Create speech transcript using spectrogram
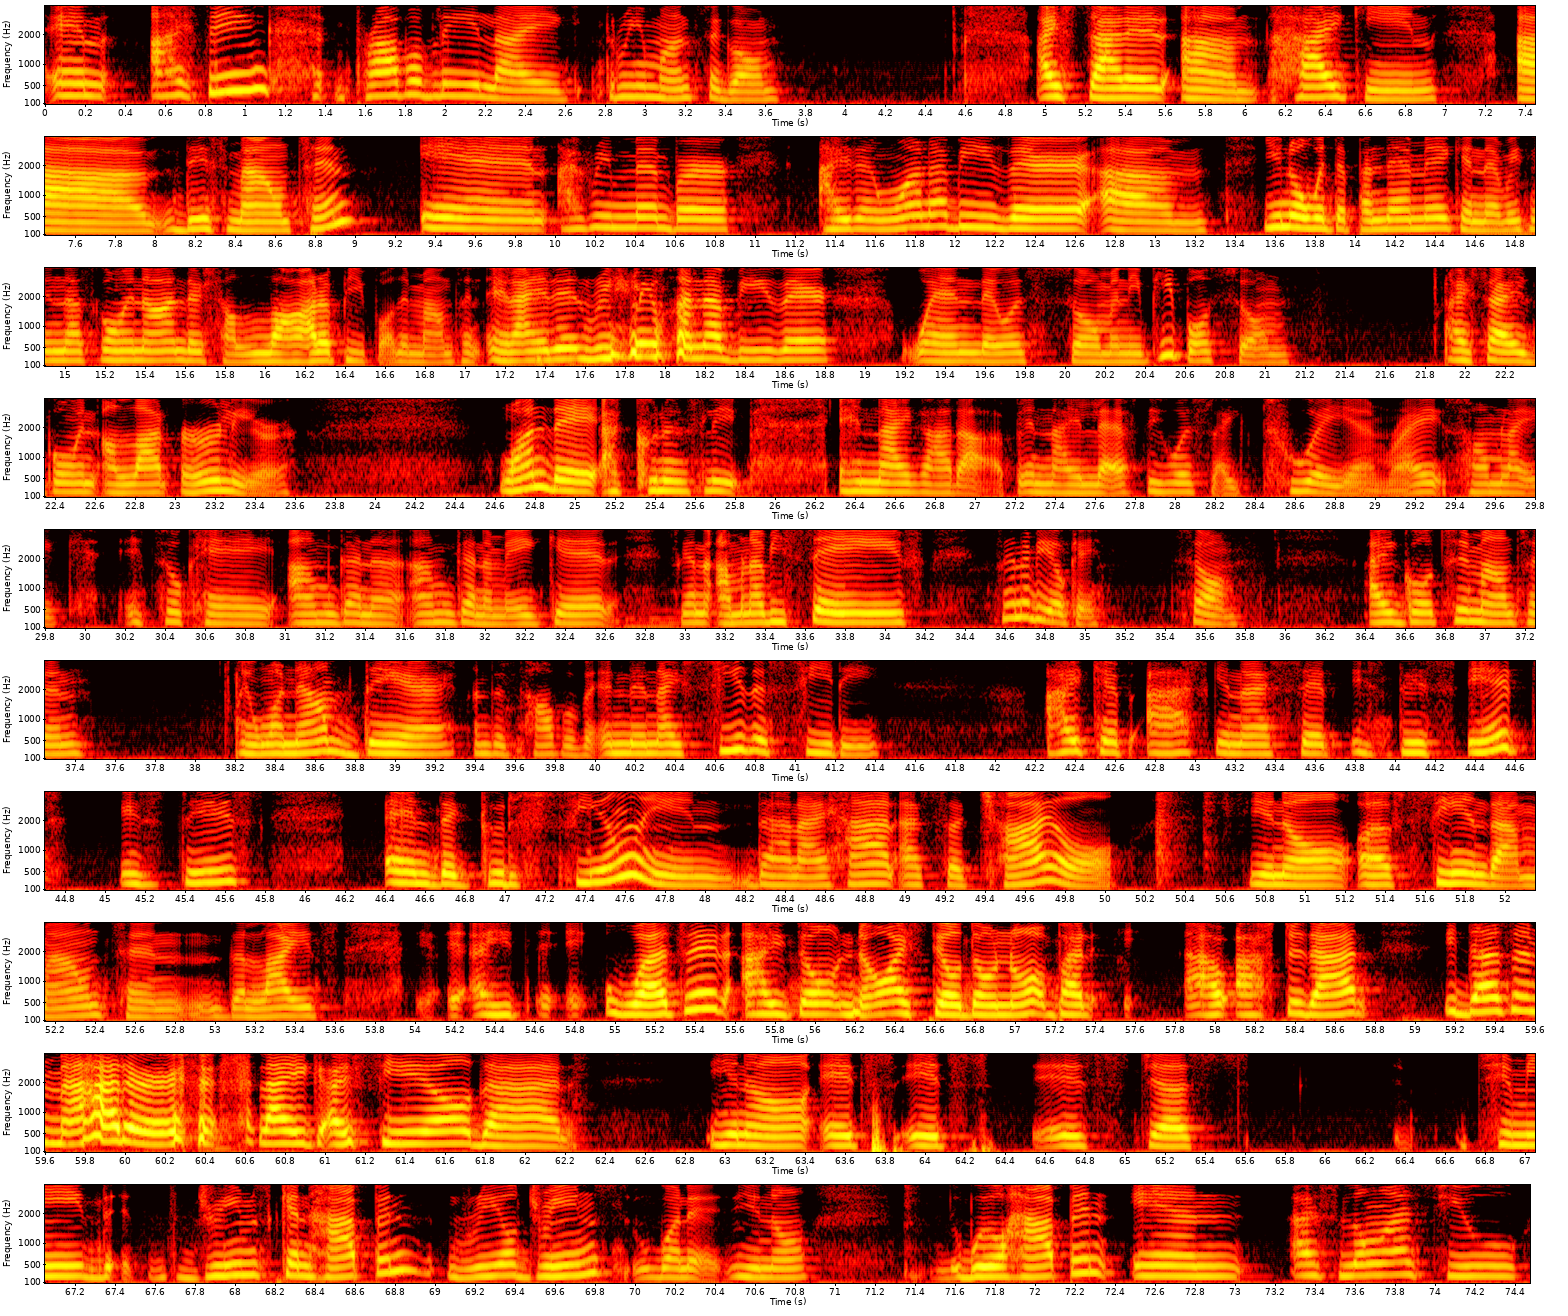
And I think probably like three months ago, I started um, hiking uh, this mountain, and I remember I didn't want to be there. Um, you know, with the pandemic and everything that's going on, there's a lot of people on the mountain, and I didn't really want to be there when there was so many people. So I started going a lot earlier. One day I couldn't sleep, and I got up and I left. It was like 2 a.m. Right, so I'm like, it's okay. I'm gonna, I'm gonna make it. It's gonna, I'm gonna be safe. It's gonna be okay. So I go to the mountain and when I'm there on the top of it, and then I see the city, I kept asking, I said, Is this it? Is this? And the good feeling that I had as a child, you know, of seeing that mountain, the lights, I, I, was it? I don't know. I still don't know. But after that, it doesn't matter. like I feel that, you know, it's it's it's just to me, the, the dreams can happen. Real dreams, when it, you know, will happen. And as long as you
